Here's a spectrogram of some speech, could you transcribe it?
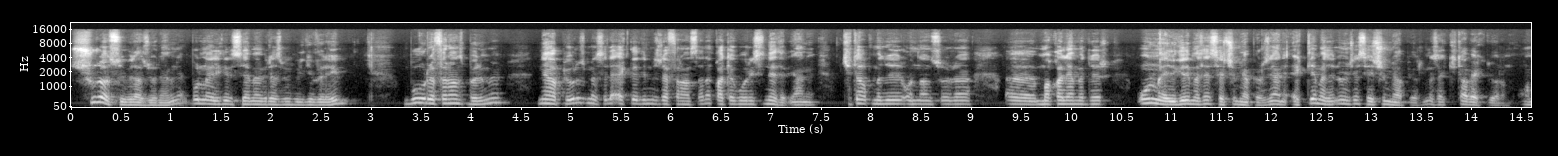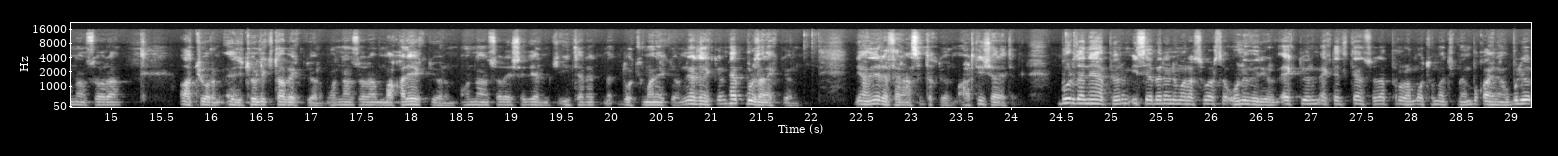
Şurası biraz önemli. Bununla ilgili size hemen biraz bir bilgi vereyim. Bu referans bölümü ne yapıyoruz? Mesela eklediğimiz referansların kategorisi nedir? Yani kitap mıdır? Ondan sonra e, makale midir? Onunla ilgili mesela seçim yapıyoruz. Yani eklemeden önce seçim yapıyoruz. Mesela kitap ekliyorum. Ondan sonra atıyorum editörlü kitap ekliyorum. Ondan sonra makale ekliyorum. Ondan sonra işte diyelim ki internet doküman ekliyorum. Nereden ekliyorum? Hep buradan ekliyorum. Yani referansı tıklıyorum. Artı işareti. Burada ne yapıyorum? ISBN numarası varsa onu veriyorum. Ekliyorum. Ekledikten sonra program otomatikman bu kaynağı buluyor.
